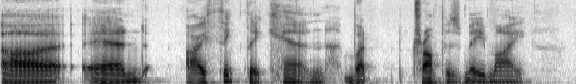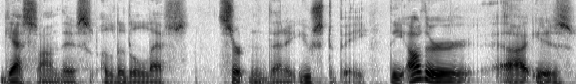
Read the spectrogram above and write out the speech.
Uh, and I think they can, but Trump has made my guess on this a little less certain than it used to be. The other uh, is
